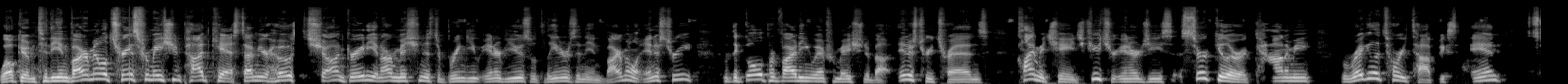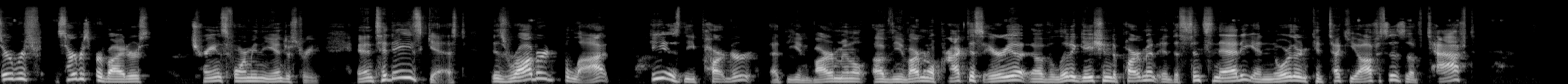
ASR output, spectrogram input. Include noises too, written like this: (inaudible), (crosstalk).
Welcome to the Environmental Transformation Podcast. I'm your host, Sean Grady, and our mission is to bring you interviews with leaders in the environmental industry with the goal of providing you information about industry trends, climate change, future energies, circular economy, regulatory topics, and service, service providers transforming the industry. And today's guest is Robert Bilott. He is the partner at the environmental of the environmental practice area of the litigation department in the Cincinnati and Northern Kentucky offices of Taft,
